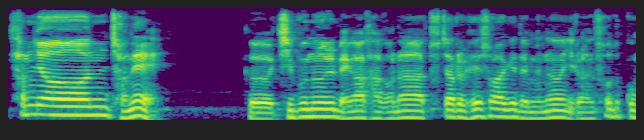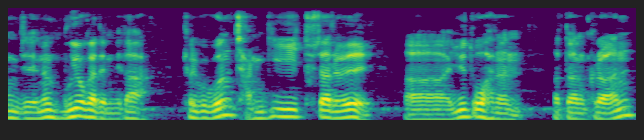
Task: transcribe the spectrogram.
3년 전에 그 지분을 매각하거나 투자를 회수하게 되면은 이러한 소득공제는 무효가 됩니다. 결국은 장기 투자를 어, 유도하는 어떤 그런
